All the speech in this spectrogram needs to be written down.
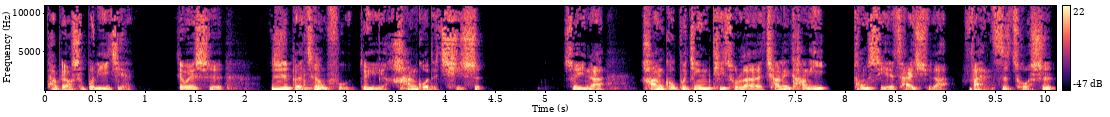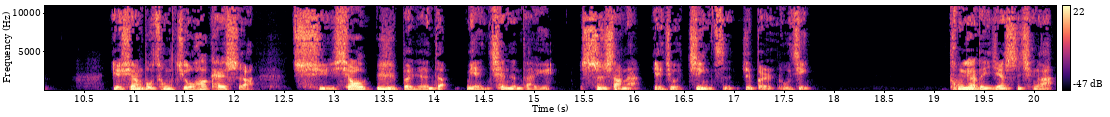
他表示不理解，认为是日本政府对于韩国的歧视。所以呢，韩国不仅提出了强烈抗议，同时也采取了反制措施，也宣布从九号开始啊。取消日本人的免签证待遇，事实上呢，也就禁止日本人入境。同样的一件事情啊，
